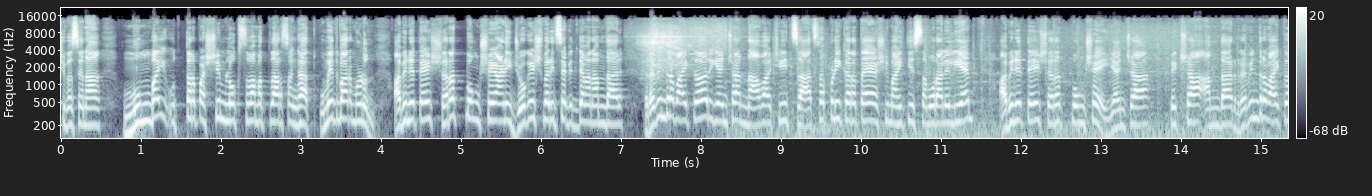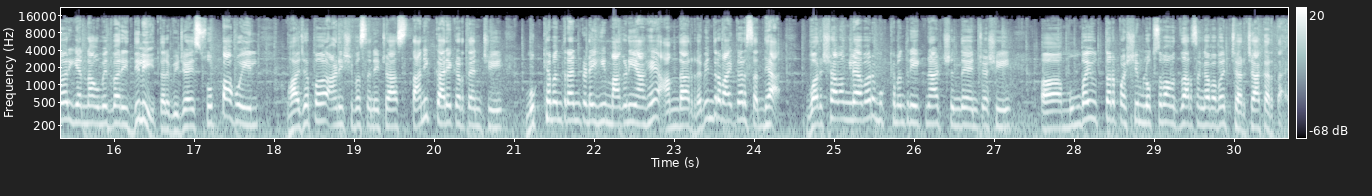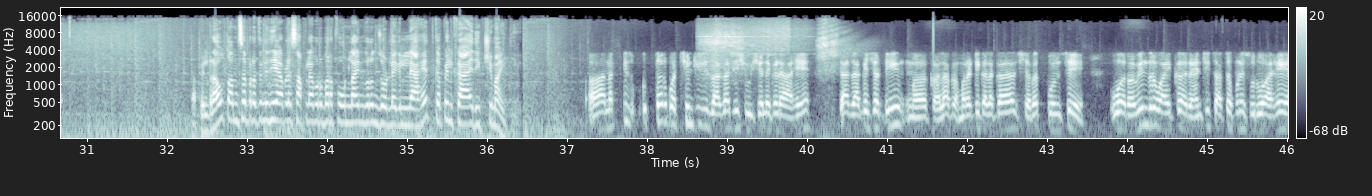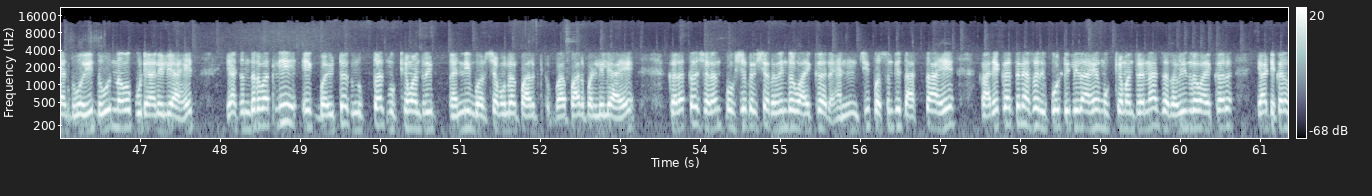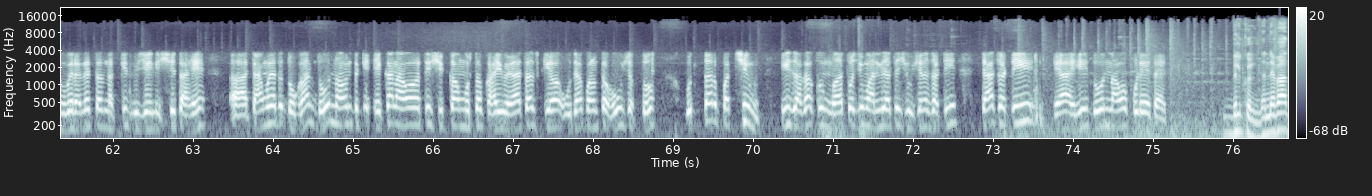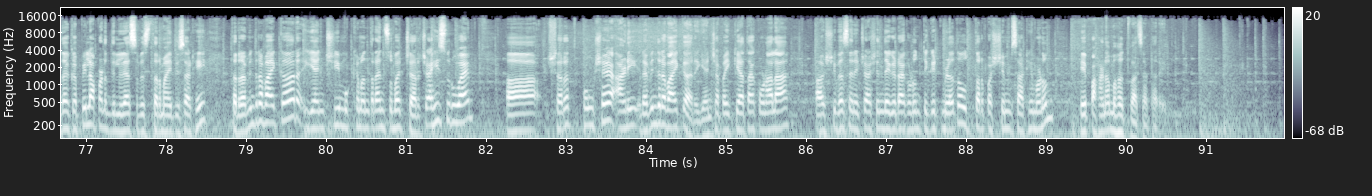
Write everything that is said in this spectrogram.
शिवसेना मुंबई उत्तर पश्चिम लोकसभा मतदारसंघात उमेदवार म्हणून अभिनेते शरद पोंक्षे आणि जोगेश्वरीचे विद्यमान आमदार रवींद्र बायकर यांच्या नावाची चाचपणी करत आहे अशी माहिती समोर आलेली आहे. अभिनेते शरद पोंक्षे यांच्यापेक्षा आमदार रवींद्र वायकर यांना उमेदवारी दिली तर विजय सोपा होईल. भाजप आणि शिवसेनेच्या स्थानिक कार्यकर्त्यांची मुख्यमंत्र्यांकडे ही मागणी आहे. आमदार रवींद्र वायकर सध्या वर्षा बंगल्यावर मुख्यमंत्री एकनाथ शिंदे यांच्याशी मुंबई उत्तर पश्चिम लोकसभा मतदारसंघाबाबत चर्चा करतायत. कपिल राऊत आमचे प्रतिनिधी यावेळेस आपल्याबरोबर फोन लाईनवरून जोडले गेलेले आहेत. कपिल काय अधिकची माहिती? नक्कीच उत्तर पश्चिमची जी जागा जी शिवसेनेकडे आहे त्या जागेसाठी कला मराठी कलाकार शरद पोनसे व रवींद्र वायकर यांची चाचपणी सुरू आहे. या दोही दोन नावं पुढे आलेली आहेत. या संदर्भातली एक बैठक नुकताच मुख्यमंत्री यांनी वर्षा पार पार पडलेली आहे. खरं तर शरण पोक्षेपेक्षा रवींद्र वायकर यांची पसंती जास्त आहे. कार्यकर्त्यांनी असा रिपोर्ट दिलेला आहे मुख्यमंत्र्यांना. जर रवींद्र वायकर या ठिकाणी उभे राहिले तर नक्कीच विजय निश्चित आहे. त्यामुळे आता दोघां दोन नावांपैकी एका नावावरती शिक्कामोर्तब काही वेळातच किंवा उद्यापर्यंत होऊ शकतो. उत्तर पश्चिम ही जागा खूप महत्वाची मानली जाते शिवसेनेसाठी. त्यासाठी या ही दोन नावं पुढे येत आहेत. बिलकुल. धन्यवाद कपिल. आपण दिलेल्या सविस्तर माहितीसाठी. तर रवींद्र वायकर यांची मुख्यमंत्र्यांसोबत चर्चाही सुरू आहे. शरद पोंक्षे आणि रवींद्र वायकर यांच्यापैकी आता कोणाला शिवसेनेच्या शिंदे गटाकडून तिकीट मिळतं उत्तर पश्चिमसाठी म्हणून हे पाहणं महत्त्वाचं ठरेल.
